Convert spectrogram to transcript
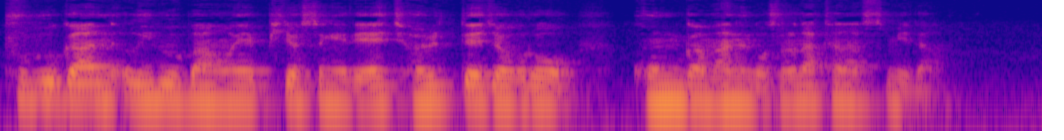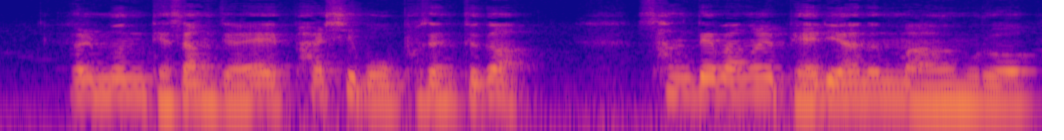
부부간 의무 방어의 필요성에 대해 절대적으로 공감하는 것으로 나타났습니다. 설문 대상자의 85%가 상대방을 배려하는 마음으로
